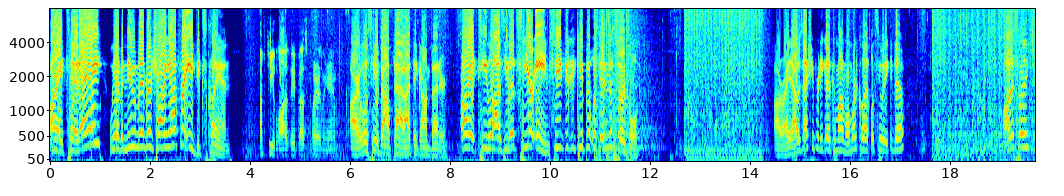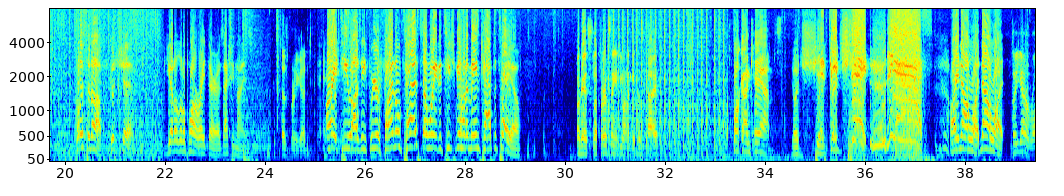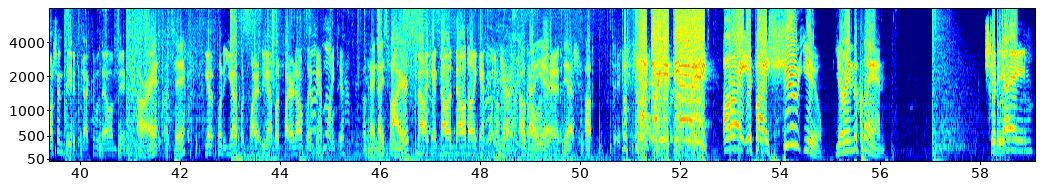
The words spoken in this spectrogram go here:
Alright, today we have a new member trying out for Avix Clan. I'm T Law, the best player in the game. Alright, we'll see about that. I think I'm better. Alright, T Lozzy, let's see your aim. See if you can keep it within the circle. Alright, that was actually pretty good. Come on, one more clip. Let's see what you can do. Honestly, close enough. Good shit. You got a little part right there. That's actually nice. That's pretty good. Alright, T Lozzy, for your final test, I want you to teach me how to main Capitão. Okay, so the first thing is you want to get this guy. Fuck on cams. Good shit, good shit! Yes! Alright, now what? Now what? So you gotta rush into the objective with the LMG. Alright, let's see. You gotta put you gotta put fire you gotta put fire down so they can't flank you. Okay, nice fires. So now they can't now now, now they can't flank Okay, you. okay, Oh, yeah, shit. yeah. Oh. The fuck are you doing? Alright, if I shoot you, you're in the clan. Shitty aim.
